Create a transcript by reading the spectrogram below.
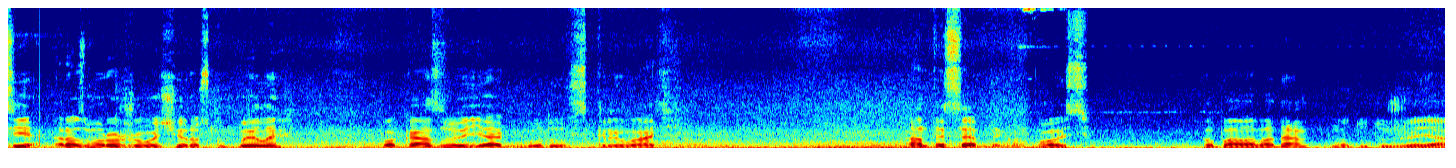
Всі розморожувачі розкупили. Показую, як буду вскривати антисептиком. Ось попала вода, ну тут уже я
